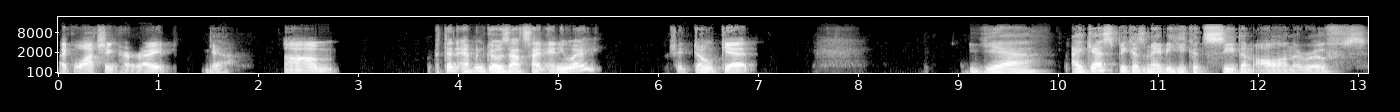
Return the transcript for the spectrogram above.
like watching her, right? Yeah. Um, but then Eben goes outside anyway, which I don't get. Yeah. I guess because maybe he could see them all on the roofs.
